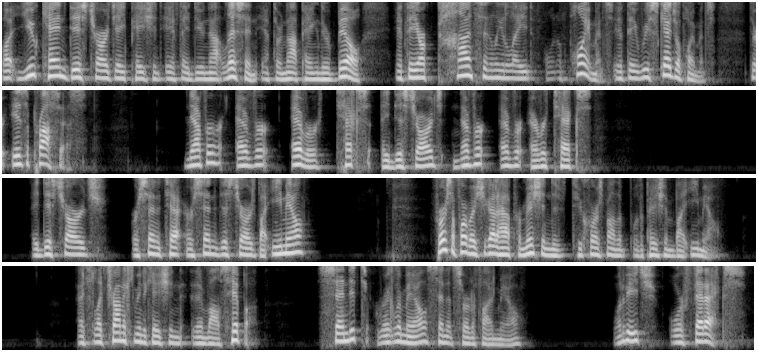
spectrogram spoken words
But you can discharge a patient if they do not listen, if they're not paying their bill, if they are constantly late on appointments, if they reschedule appointments. There is a process. Never, ever, ever text a discharge. Never, ever, ever text a discharge or send a te- or send a discharge by email. First and foremost, you got to have permission to, to correspond with a patient by email. It's electronic communication that involves HIPAA. Send it regular mail, send it certified mail, one of each, or FedEx.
